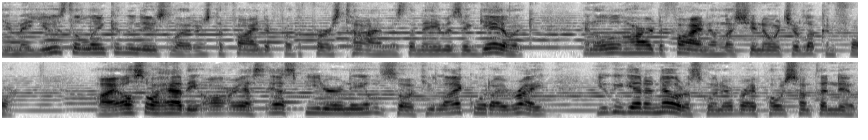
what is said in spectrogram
You may use the link in the newsletters to find it for the first time, as the name is in Gaelic and a little hard to find unless you know what you're looking for. I also have the RSS feeder enabled, so if you like what I write, you can get a notice whenever I post something new.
